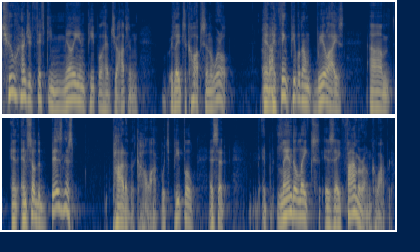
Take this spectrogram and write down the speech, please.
250 million people have jobs in, related to co ops in the world. And huh. I think people don't realize um, and, and so the business part of the co op, which people, as I said, Land O'Lakes is a farmer owned cooperative.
